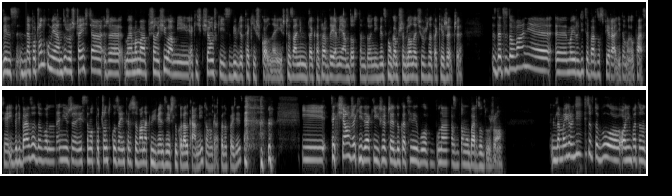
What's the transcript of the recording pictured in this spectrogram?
Więc na początku miałam dużo szczęścia, że moja mama przynosiła mi jakieś książki z biblioteki szkolnej, jeszcze zanim tak naprawdę ja miałam dostęp do nich, więc mogłam przeglądać różne takie rzeczy. Zdecydowanie y, moi rodzice bardzo wspierali tę moją pasję i byli bardzo zadowoleni, że jestem od początku zainteresowana czymś więcej niż tylko lalkami, to mogę na pewno powiedzieć. I tych książek i takich rzeczy edukacyjnych było u nas w domu bardzo dużo. Dla moich rodziców to było, oni potem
